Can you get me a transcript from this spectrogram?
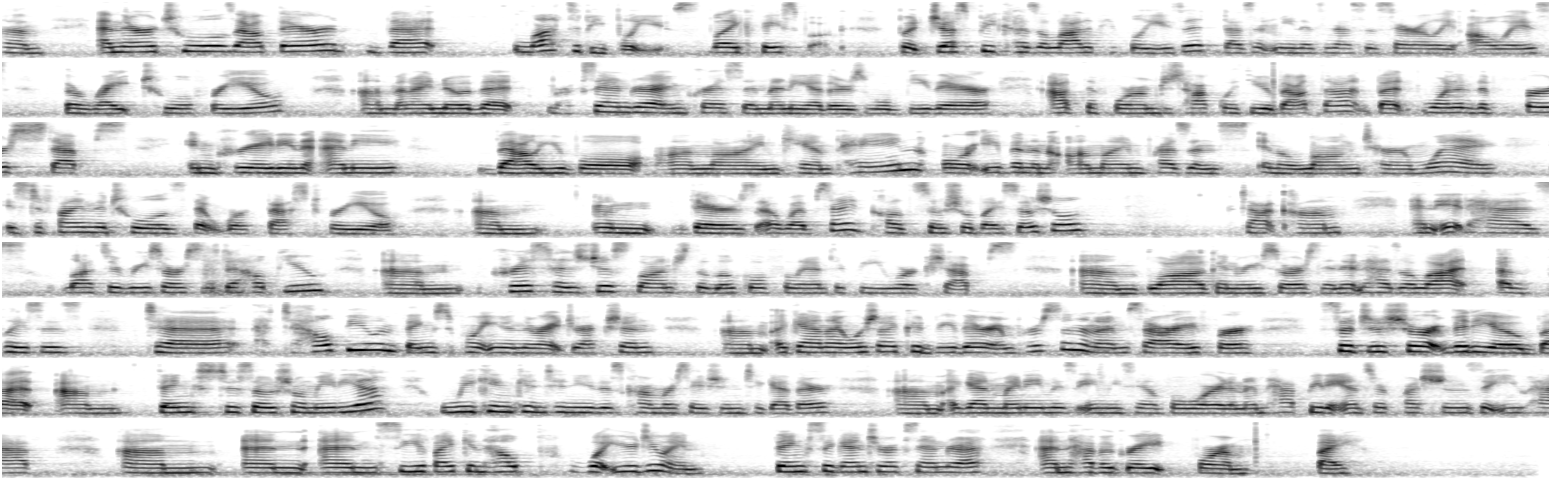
Um, and there are tools out there that lots of people use, like Facebook. But just because a lot of people use it doesn't mean it's necessarily always the right tool for you. Um, and I know that Ruxandra and Chris and many others will be there at the forum to talk with you about that. But one of the first steps in creating any valuable online campaign or even an online presence in a long-term way is to find the tools that work best for you. Um, and there's a website called Social by Social Com, and it has lots of resources to help you. Um, Chris has just launched the local philanthropy workshops um, blog and resource, and it has a lot of places to, to help you and things to point you in the right direction. Um, again, I wish I could be there in person, and I'm sorry for such a short video, but um, thanks to social media, we can continue this conversation together. Um, again, my name is Amy Sample Ward, and I'm happy to answer questions that you have um, and, and see if I can help what you're doing. Thanks again to Ruxandra, and have a great forum. Bye.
